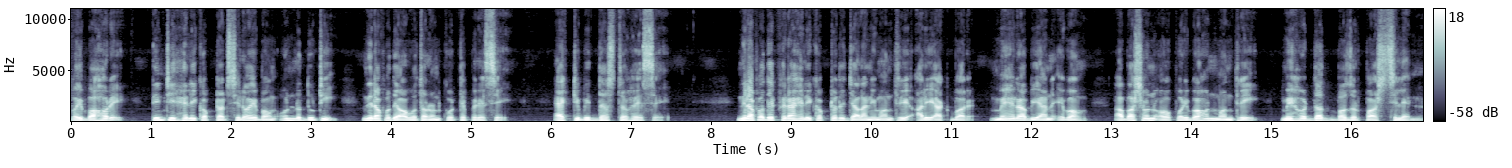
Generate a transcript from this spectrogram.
ওই বহরে তিনটি হেলিকপ্টার ছিল এবং অন্য দুটি নিরাপদে অবতরণ করতে পেরেছে। একটি বিধ্বস্ত হয়েছে। নিরাপদে ফেরা হেলিকপ্টারে জ্বালানি মন্ত্রী আলী আকবর, মেহরাবিয়ান এবং আবাসন ও পরিবহন মন্ত্রী মেহরদাদ বজরপাস ছিলেন।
